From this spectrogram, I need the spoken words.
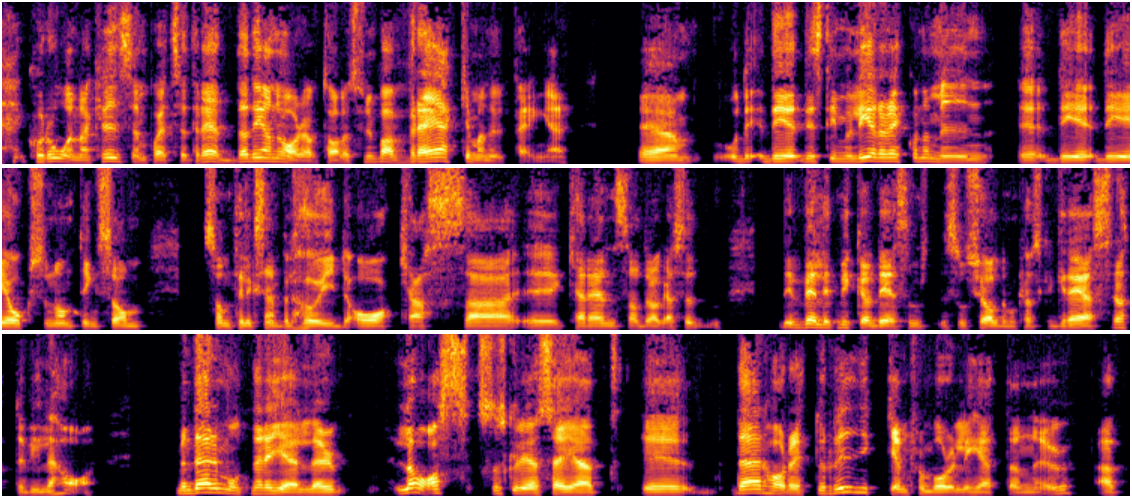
coronakrisen på ett sätt räddade januariavtalet, för nu bara vräker man ut pengar. Eh, och det, det, det, stimulerar ekonomin, eh, det, det, är också någonting som, som till exempel höjd a-kassa, eh, karensavdrag, alltså det är väldigt mycket av det som socialdemokratiska gräsrötter ville ha. Men däremot när det gäller LAS så skulle jag säga att eh, där har retoriken från borgerligheten nu att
